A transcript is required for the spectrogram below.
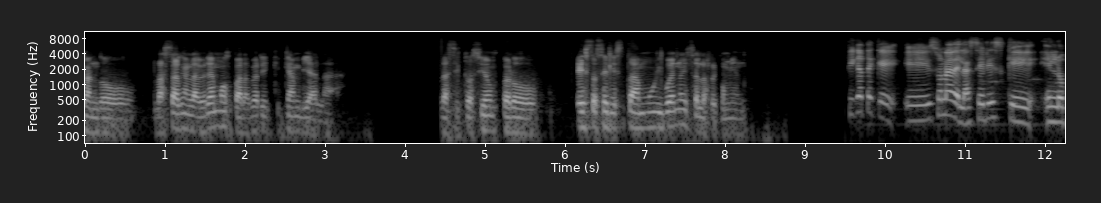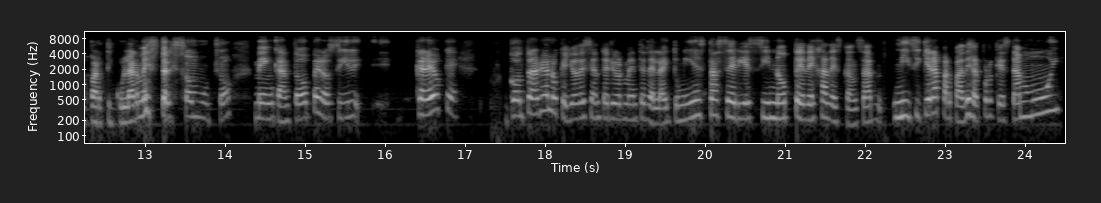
Cuando la salgan la veremos para ver qué cambia la, la situación, pero esta serie está muy buena y se la recomiendo. Fíjate que es una de las series que en lo particular me estresó mucho, me encantó, pero sí creo que contrario a lo que yo decía anteriormente de Light to Me, esta serie sí no te deja descansar, ni siquiera parpadear porque está muy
